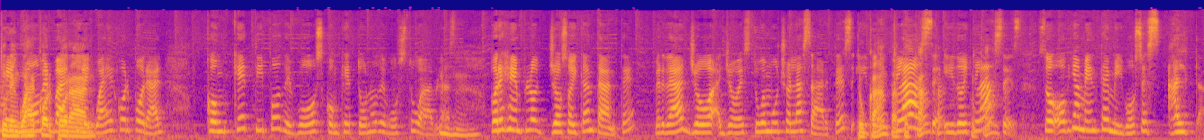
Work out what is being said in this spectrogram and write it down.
tu lenguaje no verbal, corporal. tu lenguaje corporal, con qué tipo de voz, con qué tono de voz tú hablas. Por ejemplo, yo soy cantante, ¿verdad? Yo, yo estuve mucho en las artes Tú y cantas, doy clases. Y doy clases. So, obviamente mi voz es alta.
